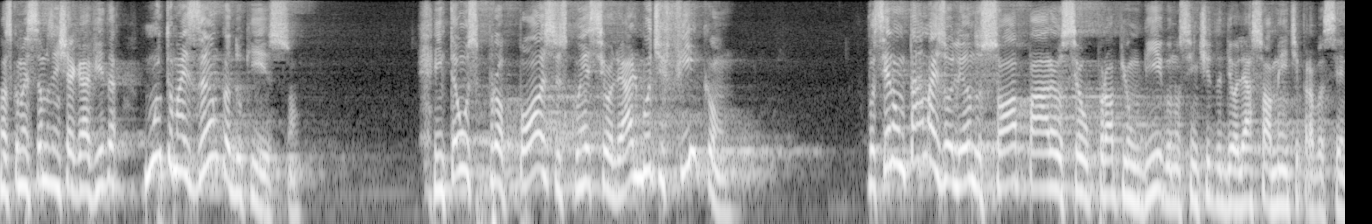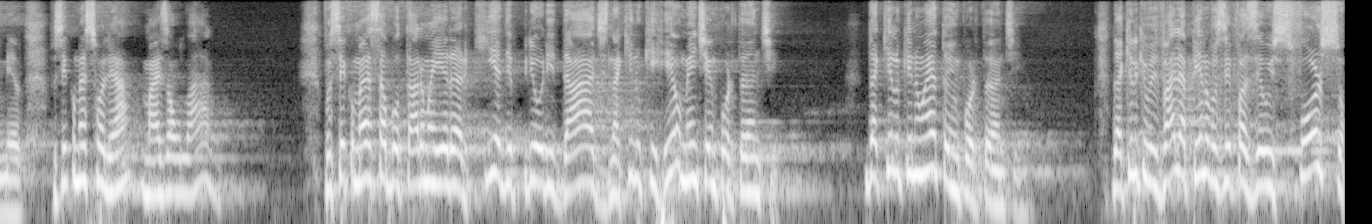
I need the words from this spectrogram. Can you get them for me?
Nós começamos a enxergar a vida muito mais ampla do que isso. Então, os propósitos com esse olhar modificam você não está mais olhando só para o seu próprio umbigo, no sentido de olhar somente para você mesmo. Você começa a olhar mais ao lado. Você começa a botar uma hierarquia de prioridades naquilo que realmente é importante, daquilo que não é tão importante, daquilo que vale a pena você fazer o esforço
